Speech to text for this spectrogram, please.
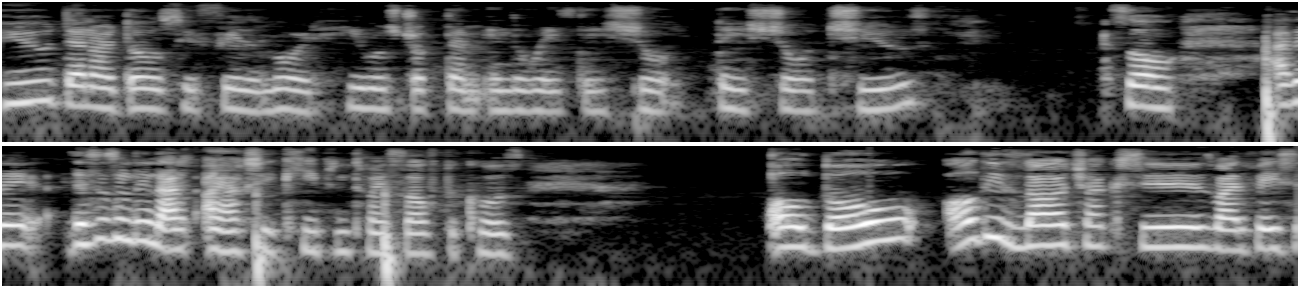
Who then are those who fear the Lord? He will instruct them in the ways they should they should choose. So I think this is something that I actually keep into myself because although all these law attractions, my face,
